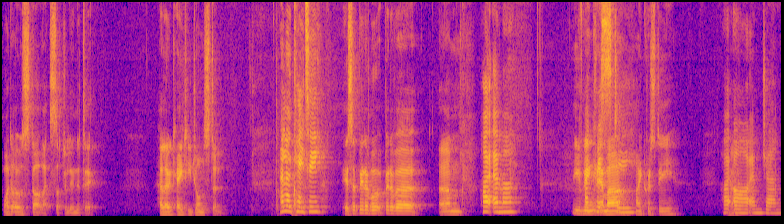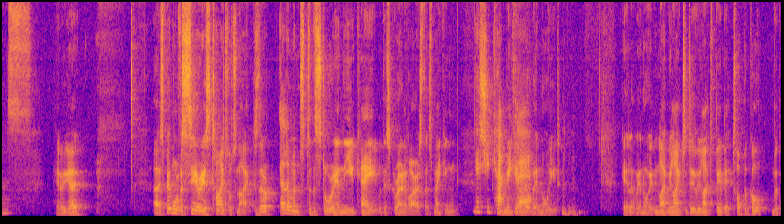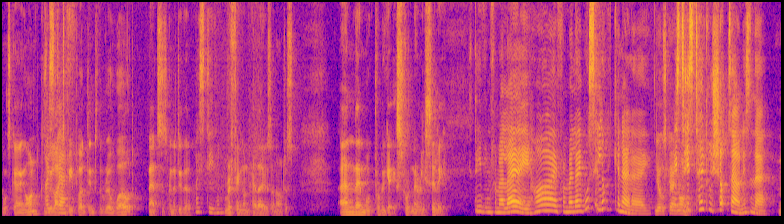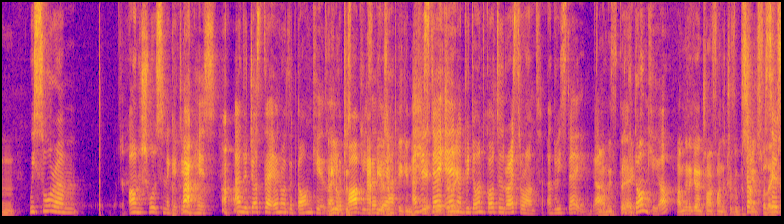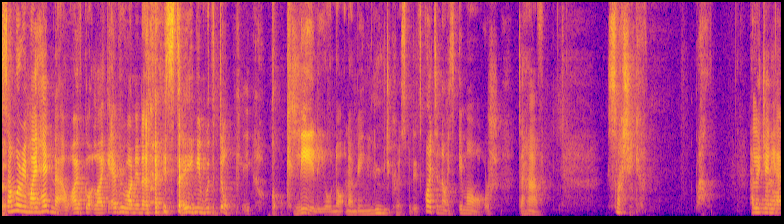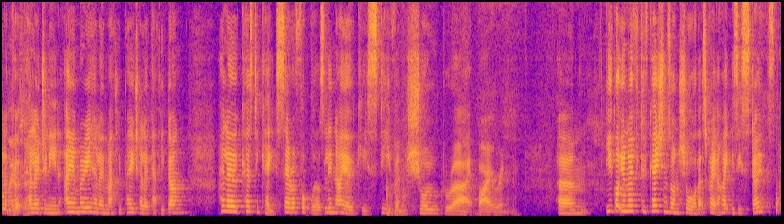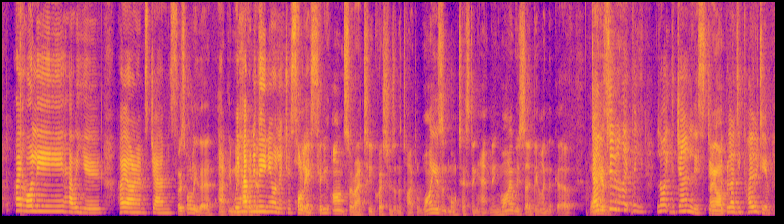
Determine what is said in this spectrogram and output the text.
Why do I always start like such a lunatic? Hello, Katie Johnston. Hello, Katie. It's a bit of a bit of a um, Hi, Emma. evening, Hi, Emma. Hi, Christy. Hi, RM Jams. Here we go. Uh, it's a bit more of a serious title tonight because there are elements to the story in the UK with this coronavirus that's making Yes, you can, me get a little bit annoyed. get a little bit annoyed. And like we like to do, we like to be a bit topical with what's going on because we like to be plugged into the real world. Nads is going to do the Hi, Stephen. riffing on hellos and I'll just... And then we'll probably get extraordinarily silly. Stephen from LA. Hi, from LA. What's it like in LA? Yeah, what's going it's, on? It's total shutdown, isn't there? We saw um, Arnold Schwarzenegger doing his, and we just stay in with the donkeys and looked the as puppies. happy and as we, a pig in And we stay literally. in and we don't go to the restaurant and we stay. Yeah? And we With the donkey, yeah? I'm going to go and try and find the Trivial So, Pursuits for later. so somewhere in my head now, I've got like everyone in LA staying in with the donkey. Clearly, you're not, and I'm being ludicrous, but it's quite a nice image to have. Smashing. Well, hello Jenny Ella Cook. Hello Janine Marie. Hello Matthew Page. Hello Kathy Dunn. Hello Kirsty Kate. Sarah Footwells. Lynn Ioki. Stephen Showbri Byron. Um, you got your notifications on, Shaw. That's great. Hi, Izzy Stokes. Hi, Holly. How are you? Hi, RM's Jams. Oh, is Holly there? Uh, We have an immunologist. immunologist. Holly, can you answer our two questions in the title? Why isn't more testing happening? Why are we so behind the curve? Why Don't is- do like the like the journalists do at the bloody podium.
